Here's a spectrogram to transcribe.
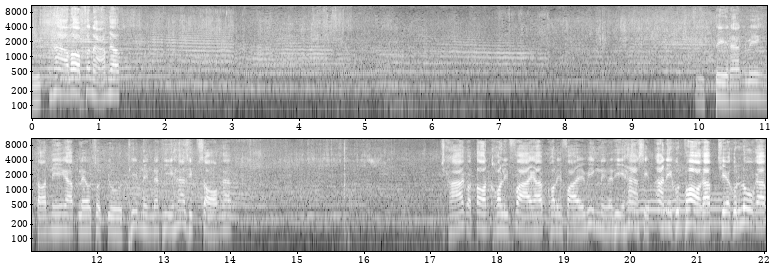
อีก 5 รอบสนามครับอีกตีนั้นวิ่งตอนนี้ครับ เร็วสุดอยู่ที่ 1 นาที 52 ครับ ช้ากว่าตอนคอลิฟายครับคอลิฟายวิ่ง 1 นาที 50 อ่านี่คุณพ่อครับ เชียร์คุณลูกครับ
